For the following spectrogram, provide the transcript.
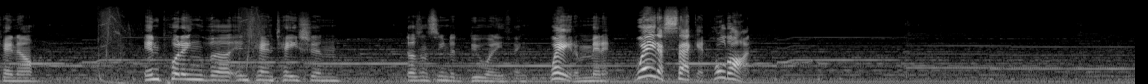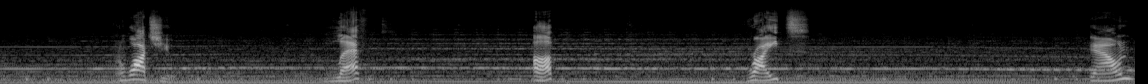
Okay, now. Inputting the incantation doesn't seem to do anything. Wait a minute. Wait a second. Hold on. I'm gonna watch you. left, up, right, down,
